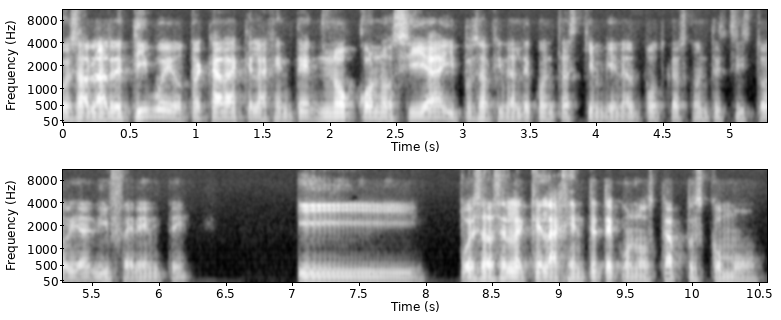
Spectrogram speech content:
pues hablar de ti, güey, otra cara que la gente no conocía y pues a final de cuentas quien viene al podcast cuenta esta historia diferente y pues hace la, que la gente te conozca pues como,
